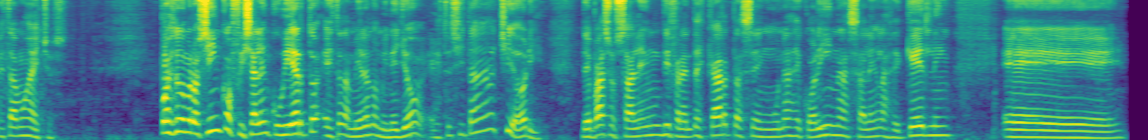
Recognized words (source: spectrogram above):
Estamos hechos. Puesto número 5, oficial encubierto. Este también lo nominé yo. Este sí está chidori. De paso, salen diferentes cartas. En unas de Corina, salen las de Ketlin. Eh,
